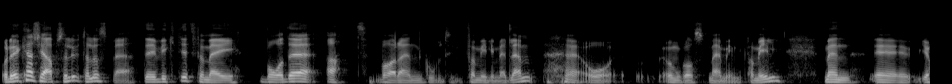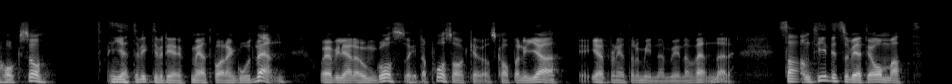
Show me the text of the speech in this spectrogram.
Och det kanske jag absolut har lust med. Det är viktigt för mig både att vara en god familjemedlem och umgås med min familj. Men eh, jag har också en jätteviktig värdering för mig att vara en god vän och jag vill gärna umgås och hitta på saker och skapa nya erfarenheter och minnen med mina vänner. Samtidigt så vet jag om att Eh,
